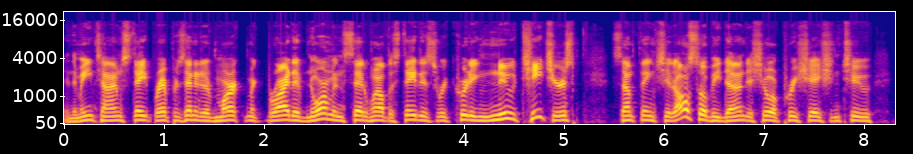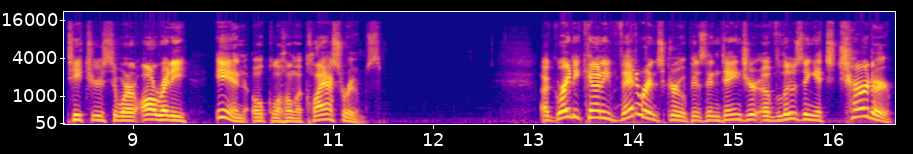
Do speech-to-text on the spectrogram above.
In the meantime, State Representative Mark McBride of Norman said while the state is recruiting new teachers, something should also be done to show appreciation to teachers who are already in Oklahoma classrooms. A Grady County Veterans Group is in danger of losing its charter.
